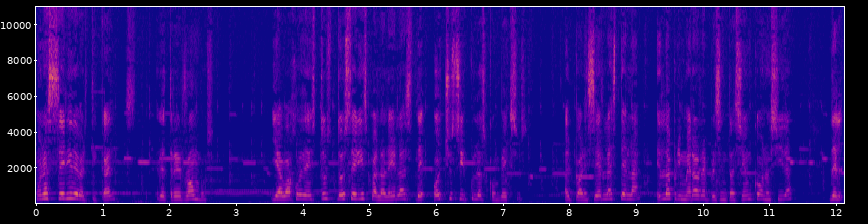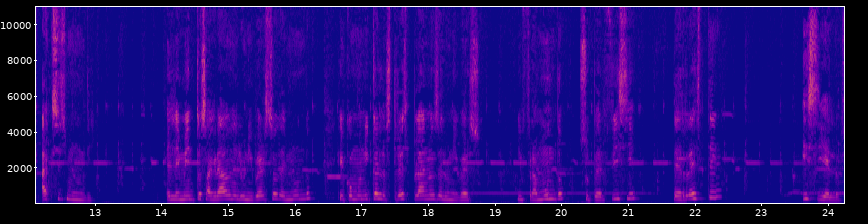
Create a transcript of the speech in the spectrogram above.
una serie de verticales de tres rombos y abajo de estos dos series paralelas de ocho círculos convexos. Al parecer la estela es la primera representación conocida del Axis Mundi. elemento sagrado en el universo del mundo que comunica los tres planos del universo, inframundo, superficie, terrestre y cielos.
